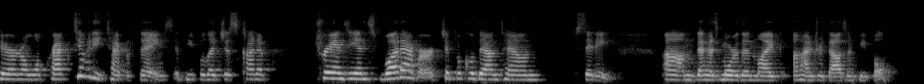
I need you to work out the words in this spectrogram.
paranormal activity type of things and people that just kind of transients, whatever, typical downtown city um, that has more than like a hundred thousand people.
